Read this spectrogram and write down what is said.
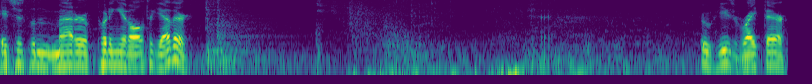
It's just a matter of putting it all together. Okay. Ooh, he's right there.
